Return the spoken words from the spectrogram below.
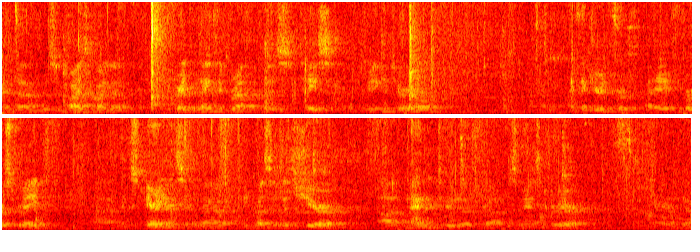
and uh, was surprised by the, the great length and breadth of his tastes and reading material. I think you're in for a first-grade uh, experience uh, because of the sheer uh, magnitude of uh, this man's career. And uh,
